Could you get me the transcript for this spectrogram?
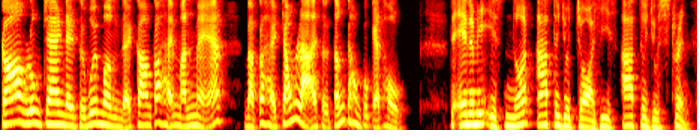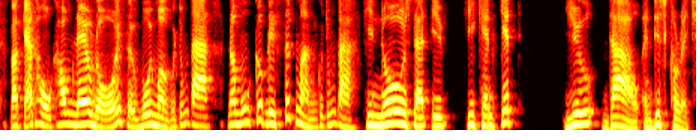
con luôn tràn đầy sự vui mừng để con có thể mạnh mẽ và có thể chống lại sự tấn công của kẻ thù. The enemy is not after your joy, he is after your strength. Và kẻ thù không đeo đuổi sự vui mừng của chúng ta, nó muốn cướp đi sức mạnh của chúng ta. He knows that if he can get you down and discouraged,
